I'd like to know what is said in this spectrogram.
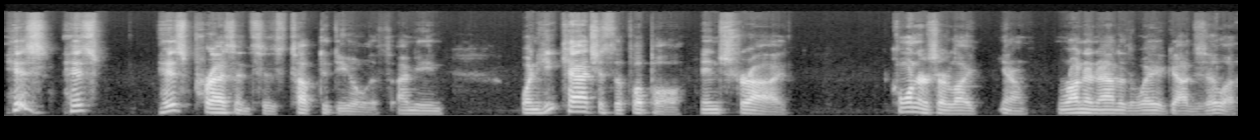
his his his presence is tough to deal with. I mean, when he catches the football in stride, corners are like, you know, running out of the way of Godzilla.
